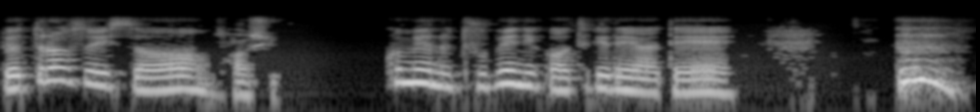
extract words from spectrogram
몇 도라고 써 있어? 40. 그러면은 두 배니까 어떻게 돼야 돼?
